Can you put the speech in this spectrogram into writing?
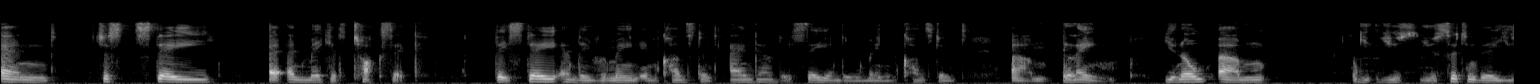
and just stay and make it toxic. They stay and they remain in constant anger. They stay and they remain in constant um, blame. You know, um, you, you you sitting there, you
